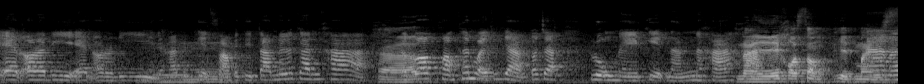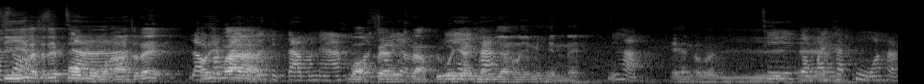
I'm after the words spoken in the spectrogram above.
แอนอรดีแอนอรดีนะคะเป็นเพจฝากไปติดตามด้วยละกันค่ะ ครับ แล้วก็ความเคลื่อนไหวทุกอย่างก็จะลงในเพจนั้นนะคะในขอส่องเพจใหม่อ่ามาซิส่องเราจะได้โปรโมทจ้าอ่าจะได้เราเขาเรียเข้ากไปว่าแล้วมาติดตามมันนะบอกณแฟนคลับด้วยนี่ยังไงยัคะงยังเรายังไม่เห็นเลยนี่ค่ะ แอนอรดีที่ดอกไม้ทัดหูอะค่ะ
